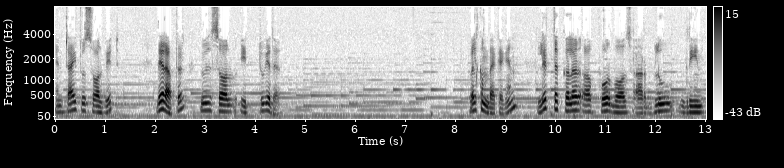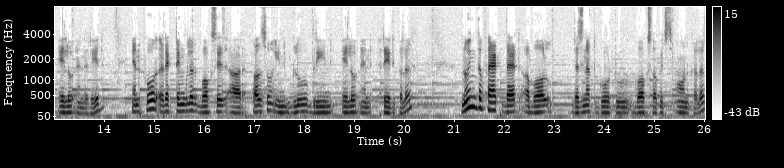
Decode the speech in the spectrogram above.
and try to solve it. Thereafter we will solve it together. Welcome back again. Let the color of four balls are blue, green, yellow and red and four rectangular boxes are also in blue, green, yellow and red color. Knowing the fact that a ball does not go to box of its own color,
